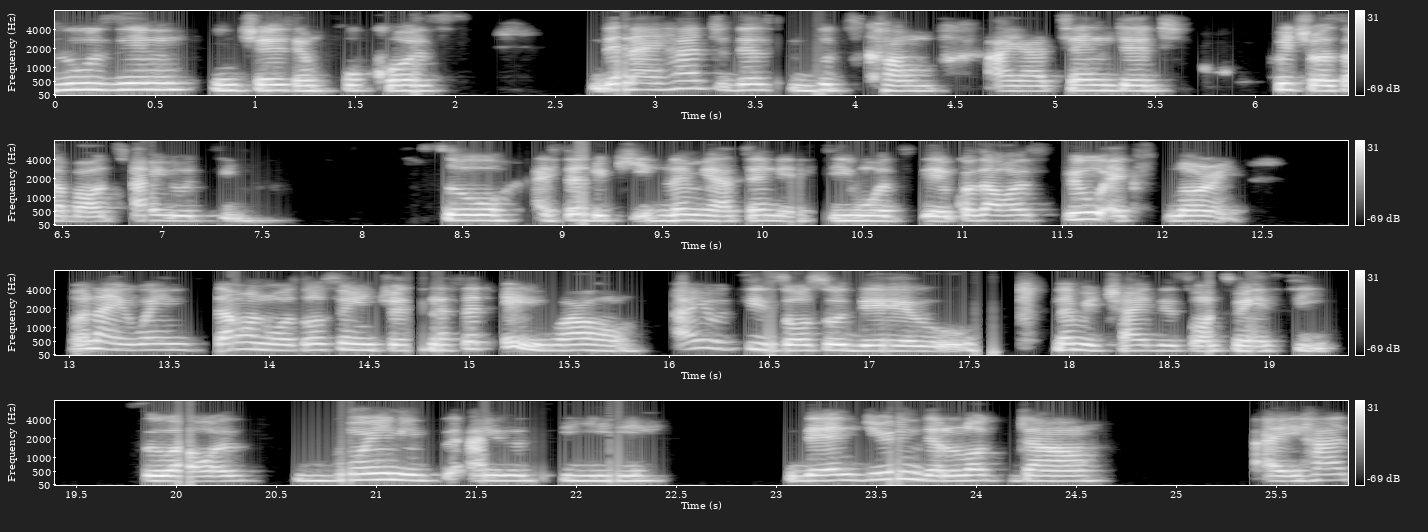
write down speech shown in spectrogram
losing interest and focus. Then I had this boot camp I attended, which was about IoT. So I said, okay, let me attend and see what's there because I was still exploring. When I went, that one was also interesting. I said, hey, wow, IoT is also there. Oh, let me try this one to and see. So I was going into IoT. Then during the lockdown, I had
